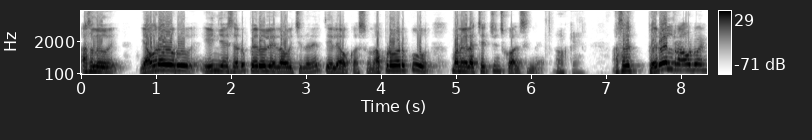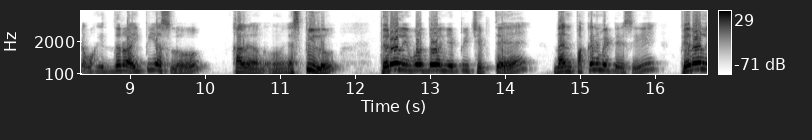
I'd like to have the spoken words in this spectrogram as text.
అసలు ఎవరెవరు ఏం చేశారు పెరోల్ ఎలా వచ్చిందనేది తేలే అవకాశం ఉంది. అప్పటి వరకు మనం ఇలా చర్చించుకోవాల్సిందే. ఓకే. అసలు పెరోల్ రావడం అంటే ఒక ఇద్దరు ఐపీఎస్లు ఎస్పీలు పెరోల్ ఇవ్వద్దు అని చెప్పి చెప్తే దాన్ని పక్కన పెట్టేసి పెరోల్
